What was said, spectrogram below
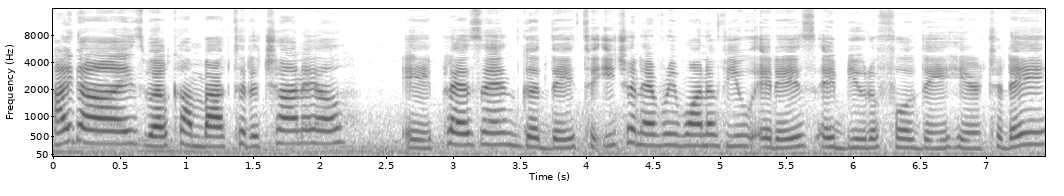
Hi guys, welcome back to the channel. A pleasant good day to each and every one of you. It is a beautiful day here today.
